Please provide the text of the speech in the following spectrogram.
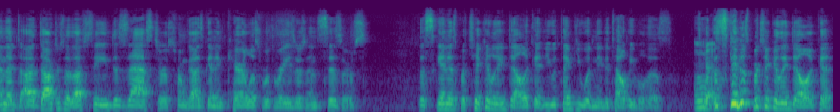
And the uh, doctor says I've seen disasters from guys getting careless with razors and scissors. The skin is particularly delicate. You would think you wouldn't need to tell people this, Yeah. but the skin is particularly delicate,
